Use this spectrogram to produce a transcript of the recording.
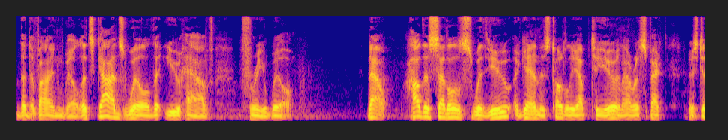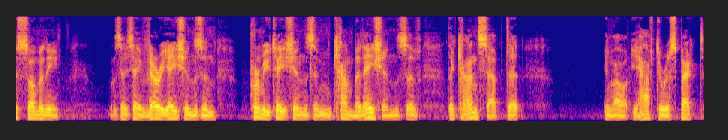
the divine will. It's God's will that you have free will. Now, how this settles with you, again, is totally up to you, and I respect there's just so many, as I say, variations and permutations and combinations of the concept that, you know, you have to respect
